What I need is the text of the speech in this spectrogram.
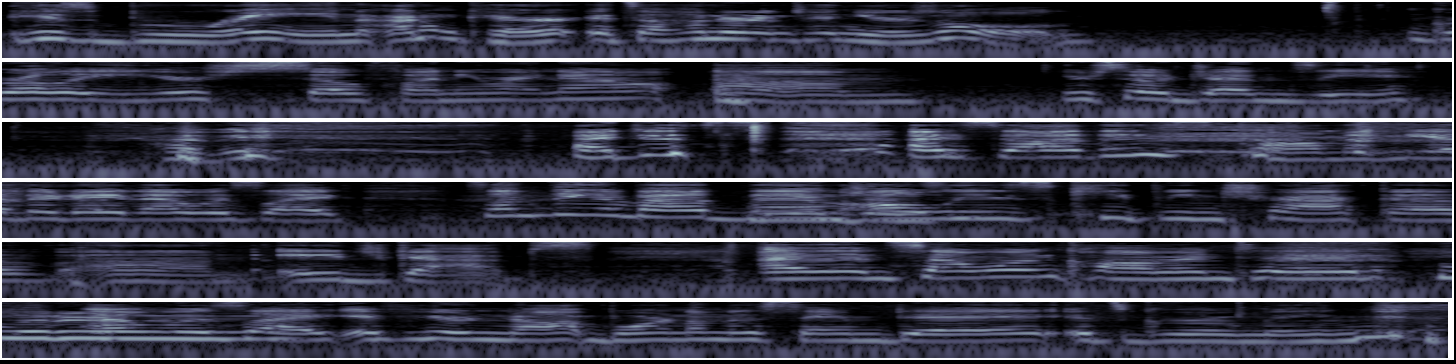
his brain, I don't care, it's 110 years old. Girlie, you're so funny right now. Um, you're so Gen Z. Have you? I just I saw this comment the other day that was like something about them always keeping track of um, age gaps, and then someone commented Literally. and was like, "If you're not born on the same day, it's grooming."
